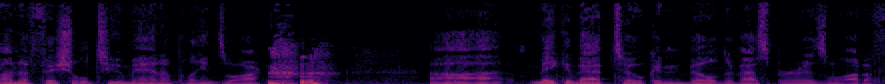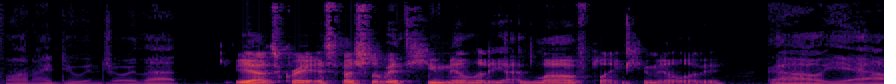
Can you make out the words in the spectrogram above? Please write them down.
unofficial two mana planeswalker. uh, making that token build of Esper is a lot of fun. I do enjoy that. Yeah, it's great, especially with Humility. I love playing Humility. Oh yeah,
